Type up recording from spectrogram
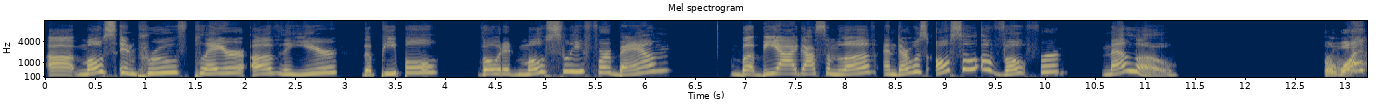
Uh, most improved player of the year, the people voted mostly for Bam, but Bi got some love, and there was also a vote for Melo. For what?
